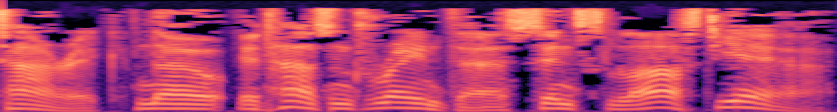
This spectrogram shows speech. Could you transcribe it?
Tarek, no, it hasn't rained there since last year.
